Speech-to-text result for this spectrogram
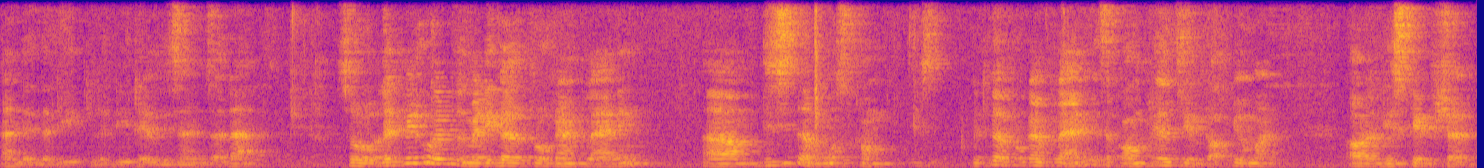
and then the, de detailed designs are done. So let me go into the medical program planning. Um, this is the most medical program planning is a comprehensive document or a description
